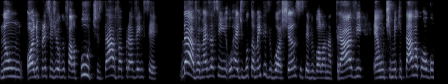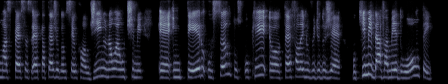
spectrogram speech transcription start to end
Não olho para esse jogo e falo, putz, dava para vencer. Dava, mas assim, o Red Bull também teve boas chances, teve bola na trave. É um time que estava com algumas peças, é, tá até jogando sem o Claudinho, não é um time é, inteiro. O Santos, o que eu até falei no vídeo do GE, o que me dava medo ontem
